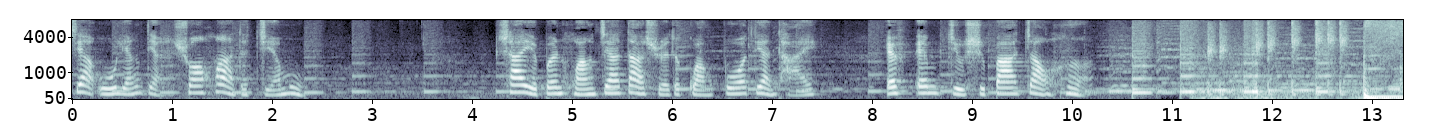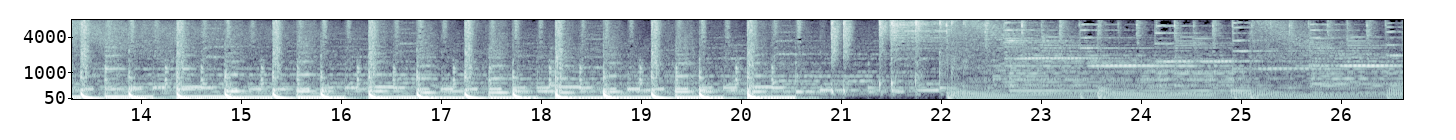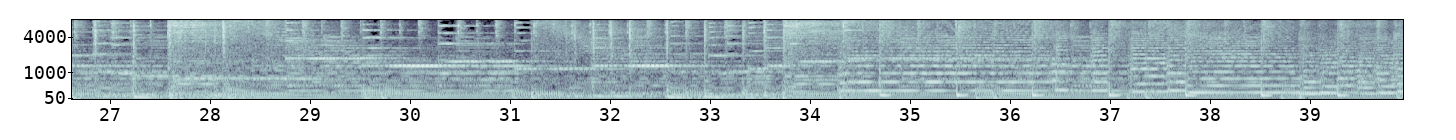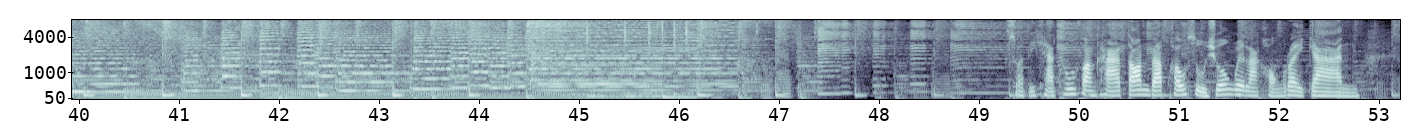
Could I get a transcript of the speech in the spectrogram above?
下午两点说话的节目。沙野奔皇家大学的广播电台，FM 九十八兆赫。 ค่ะท่านผู้ฟังคะต้อนรับเข้าสู่ช่วงเวลาของรายการ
